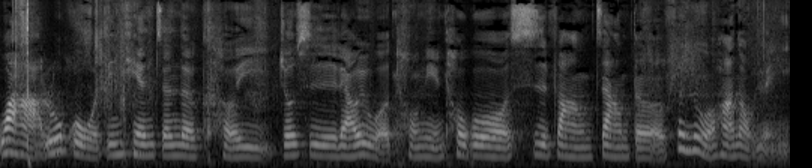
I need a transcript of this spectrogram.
哇！如果我今天真的可以，就是疗愈我的童年，透过释放这样的愤怒的话，那我愿意。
